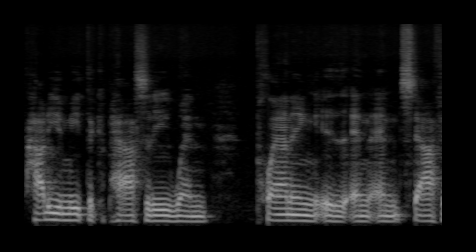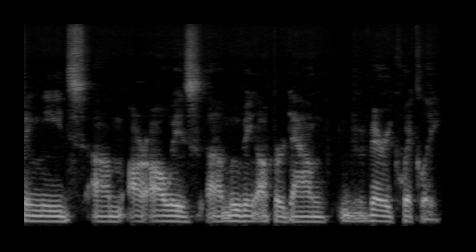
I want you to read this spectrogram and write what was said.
how do you meet the capacity when planning is, and and staffing needs um, are always uh, moving up or down very quickly,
